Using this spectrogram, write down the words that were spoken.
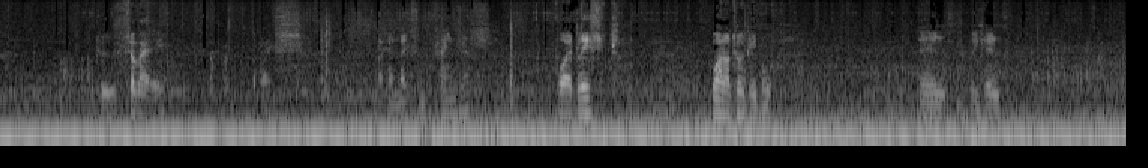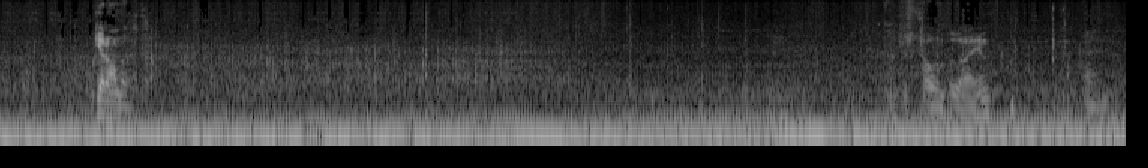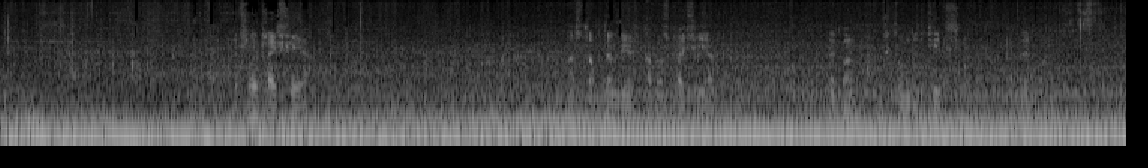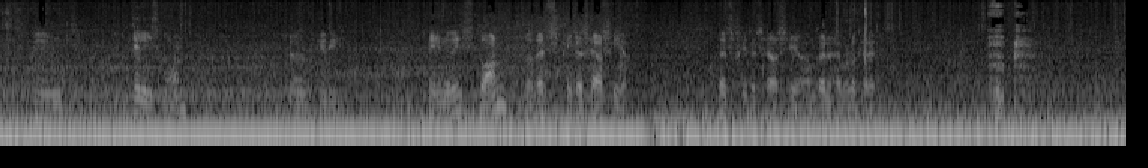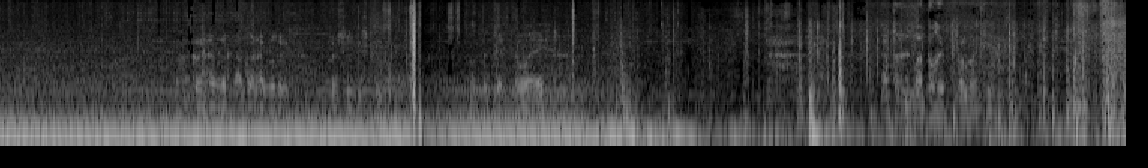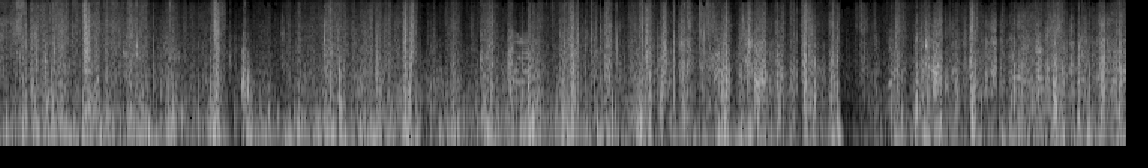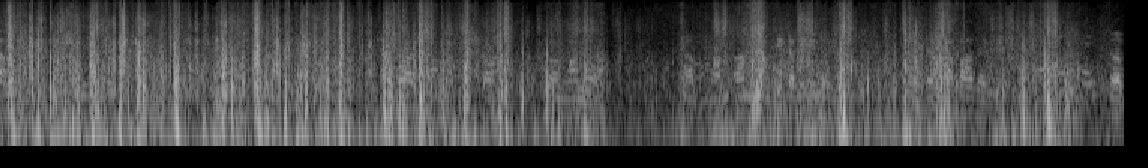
to survey the place. I can make some changes for at least one or two people and we can get on with it. I just told them who I am and it's place here. I stopped over there at Papa's place here. That one. It's talking to the kids. That one. And Eddie's gone. So Eddie Eddie's gone. So that's Peter's house here. That's Peter's house here. I'm going to have a look at it. I'm going to have a look. I'm to have a look at it. Let's see these people. I'll put that away. I put it in my pocket. I'm going to. I'm, I'm meeting with that's my father. Uh,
